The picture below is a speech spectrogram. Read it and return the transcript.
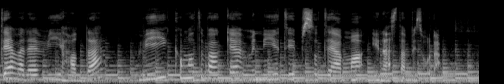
Det var det vi hadde. Vi kommer tilbake med nye tips og tema i neste episode.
